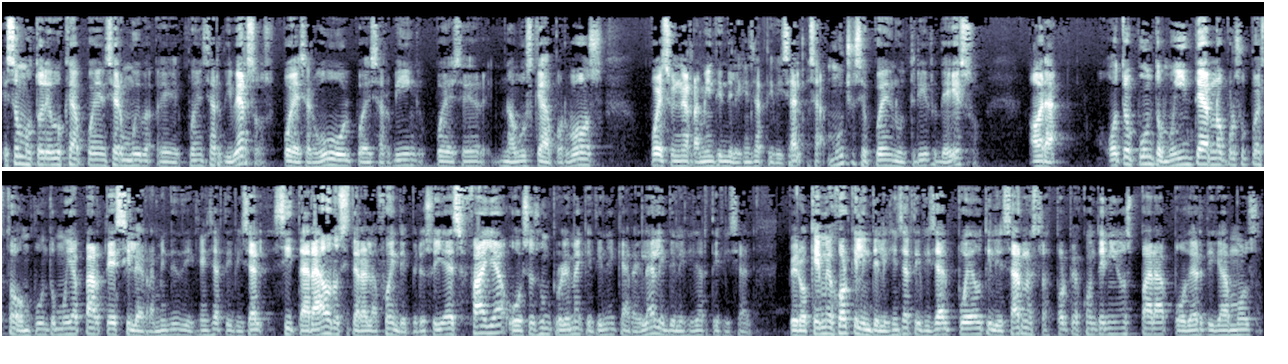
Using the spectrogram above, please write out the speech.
esos motores de búsqueda pueden ser, muy, eh, pueden ser diversos. Puede ser Google, puede ser Bing, puede ser una búsqueda por voz, puede ser una herramienta de inteligencia artificial. O sea, muchos se pueden nutrir de eso. Ahora, otro punto muy interno, por supuesto, o un punto muy aparte es si la herramienta de inteligencia artificial citará o no citará la fuente, pero eso ya es falla o eso es un problema que tiene que arreglar la inteligencia artificial. Pero qué mejor que la inteligencia artificial pueda utilizar nuestros propios contenidos para poder, digamos,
